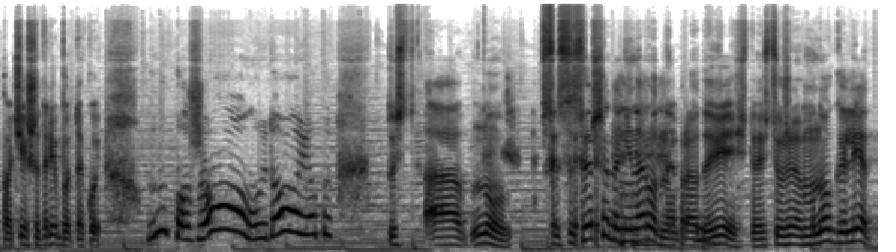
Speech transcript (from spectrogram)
почешет репу такой, ну, пожалуй, да, я бы... То есть, а, ну, совершенно ненародная, правда, вещь. То есть уже много лет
